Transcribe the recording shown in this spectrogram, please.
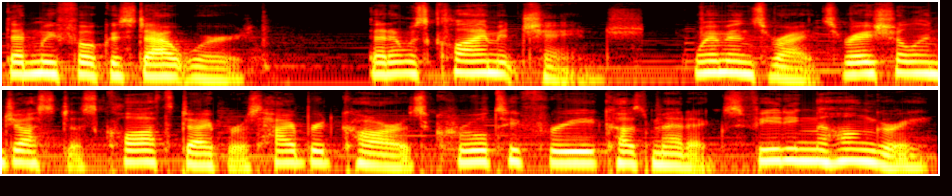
then we focused outward. Then it was climate change, women's rights, racial injustice, cloth diapers, hybrid cars, cruelty free cosmetics, feeding the hungry.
